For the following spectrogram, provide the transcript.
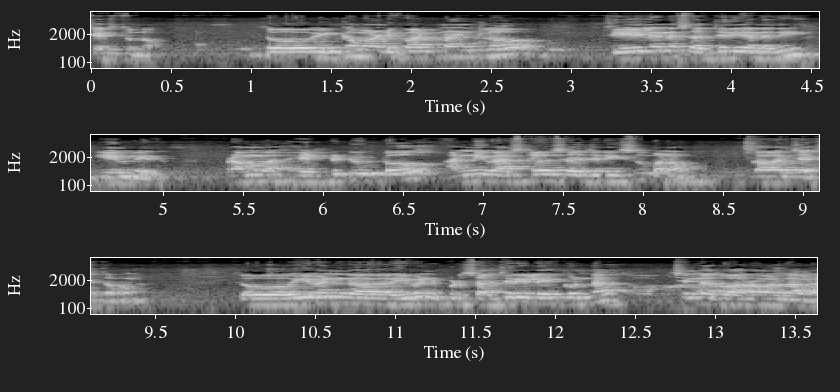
చేస్తున్నాం. సో ఇంకా మన డిపార్ట్మెంట్లో చేయలేని సర్జరీ అనేది ఏం లేదు. ఫ్రమ్ హెడ్ టు టో అన్ని వాస్కులర్ సర్జరీస్ మనం కవర్ చేస్తాము సో ఈవెన్ ఈవెన్ ఇప్పుడు సర్జరీ లేకుండా చిన్న ద్వారం లాగా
